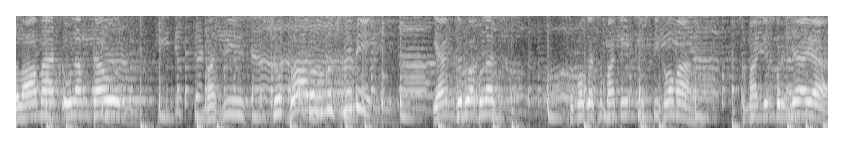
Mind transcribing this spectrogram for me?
Selamat ulang tahun Masjid Subarul Muslimin yang ke-12. Semoga semakin istiqomah, semakin berjaya.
